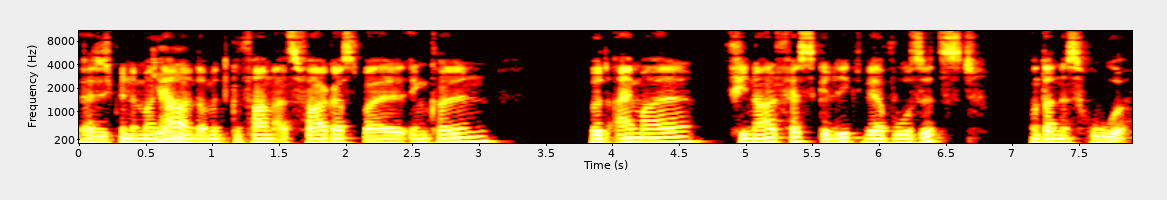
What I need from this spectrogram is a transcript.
Also ich bin immer ja. gerne damit gefahren als Fahrgast, weil in Köln wird einmal final festgelegt, wer wo sitzt und dann ist Ruhe.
